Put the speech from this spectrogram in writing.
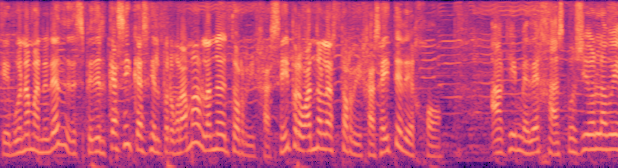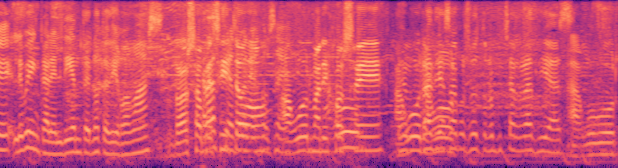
Qué buena manera de despedir casi casi el programa hablando de torrijas, ¿eh? probando las torrijas. Ahí te dejo. Aquí me dejas, pues yo la voy, le voy a hincar el diente, no te digo más. Rosa, gracias, besito. Agur, María José. Agur, Gracias a vosotros, muchas gracias. Agur.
